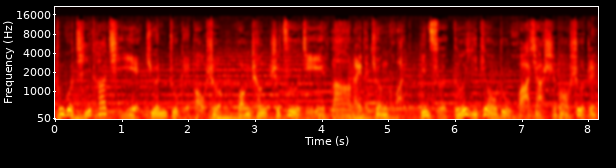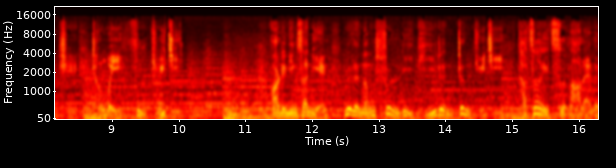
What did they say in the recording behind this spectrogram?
通过其他企业捐助给报社，谎称是自己拉来的捐款，因此得以调入华夏时报社任职，成为副局级。二零零三年，为了能顺利提任正局级，他再次拉来了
